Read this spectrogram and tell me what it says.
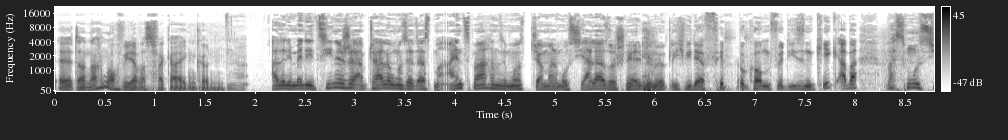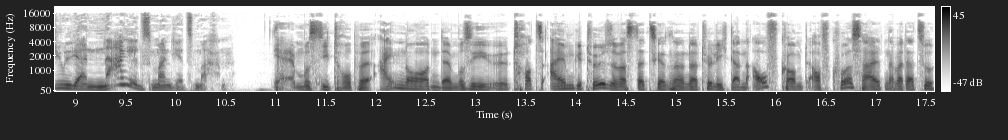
äh, danach noch wieder was vergeigen können. Also die medizinische Abteilung muss jetzt erstmal eins machen. Sie muss Jamal Musiala so schnell wie möglich wieder fit bekommen für diesen Kick. Aber was muss Julian Nagelsmann jetzt machen? Ja, er muss die Truppe einnorden, der muss sie äh, trotz allem Getöse, was da jetzt natürlich dann aufkommt, auf Kurs halten, aber dazu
